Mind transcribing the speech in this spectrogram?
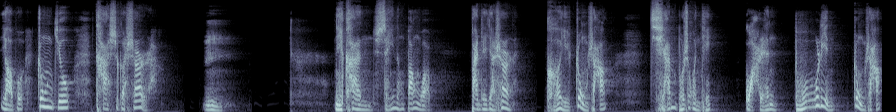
要不，终究他是个事儿啊。嗯。你看谁能帮我办这件事儿呢？可以重赏，钱不是问题，寡人不吝重赏。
